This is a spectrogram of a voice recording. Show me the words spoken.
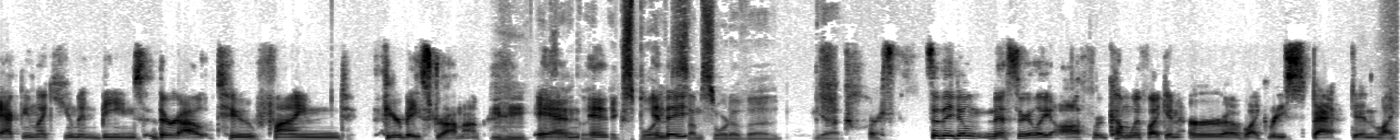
acting like human beings. They're out to find fear-based drama mm-hmm, and, exactly. and exploit and they, some sort of a yeah. Of course. So they don't necessarily offer come with like an ur of like respect and like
